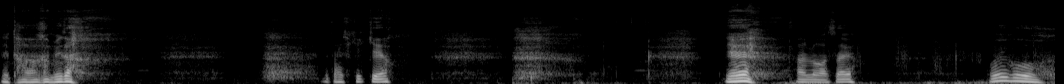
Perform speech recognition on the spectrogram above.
네, 다 갑니다. 다시 킬게요. 예, 달러 왔어요. 어이구.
